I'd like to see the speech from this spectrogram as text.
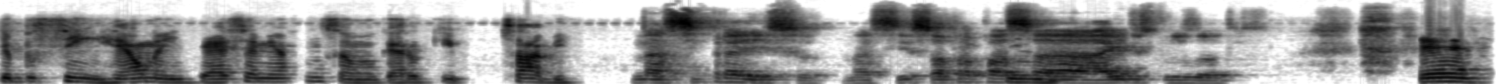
Tipo, sim, realmente, essa é a minha função. Eu quero que, sabe? Nasci pra isso. Nasci só pra passar AIDS pros outros. É,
